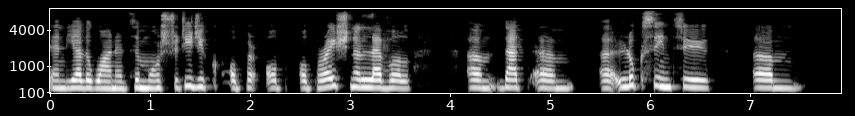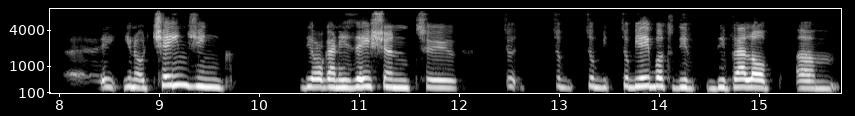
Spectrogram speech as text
and the other one at a more strategic op- op- operational level um, that um, uh, looks into, um, uh, you know, changing the organization to to to to be, to be able to de- develop um,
